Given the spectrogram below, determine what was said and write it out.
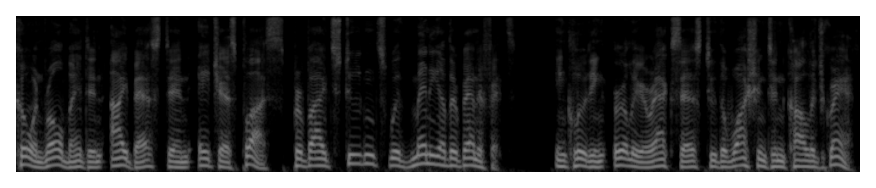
Co-enrollment in I-BEST and HS Plus provides students with many other benefits, including earlier access to the Washington College Grant.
